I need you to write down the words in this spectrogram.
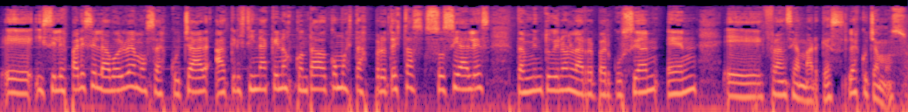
Eh, y si les parece, la volvemos a escuchar a Cristina que nos contaba cómo estas protestas sociales también tuvieron la repercusión en eh, Francia Márquez. La escuchamos.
